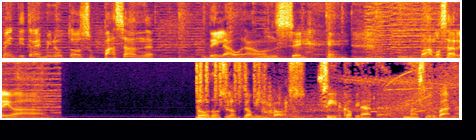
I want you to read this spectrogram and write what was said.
23 minutos pasan de la hora 11. Vamos arriba. Todos los domingos, Circo Pirata, más urbana.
